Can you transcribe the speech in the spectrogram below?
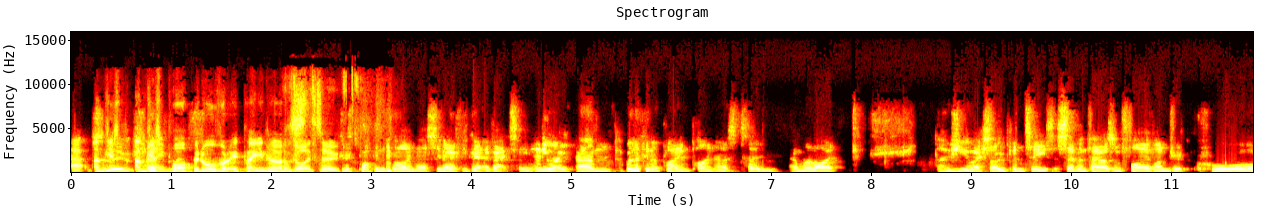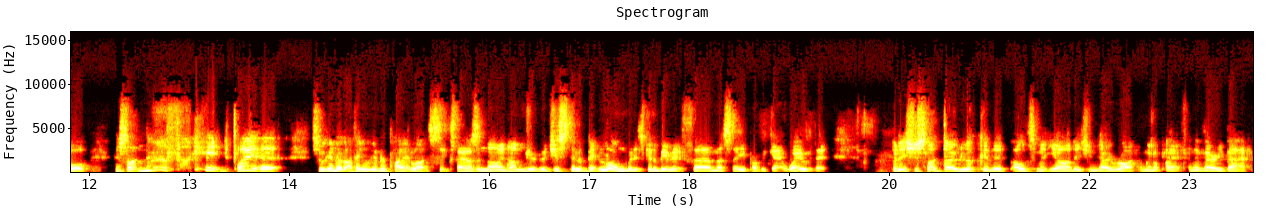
I'm Absolute just I'm just popping over to Pinehurst. I'm going to. just popping to Pinehurst. You know, if you get a vaccine. Anyway, um, we're looking at playing Pinehurst too, and we're like, those US Open tees at seven thousand five hundred. Cool. It's like, no, fuck it. Play it. At, so we're gonna. I think we're gonna play it like six thousand nine hundred, which is still a bit long, but it's going to be a bit firmer, so you probably get away with it. But it's just like, don't look at the ultimate yardage and go, right, I'm going to play it from the very back.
